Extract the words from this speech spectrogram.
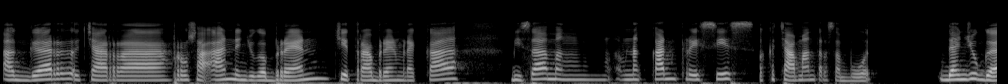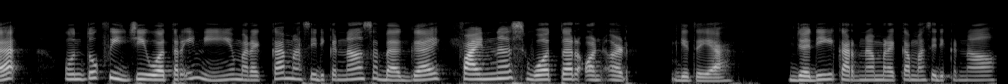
agar secara perusahaan dan juga brand citra brand mereka bisa menekan krisis kecaman tersebut. Dan juga untuk Fiji Water ini mereka masih dikenal sebagai finest water on earth gitu ya. Jadi karena mereka masih dikenal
